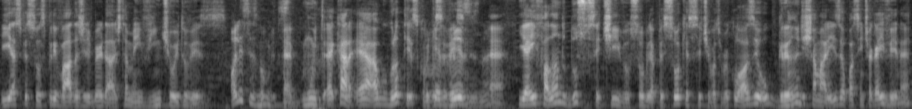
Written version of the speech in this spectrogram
E as pessoas privadas de liberdade também, 28 vezes. Olha esses números. É muito. É, cara, é algo grotesco. Quando Porque você é vê vezes, assim. né? É. E aí, falando do suscetível, sobre a pessoa que é suscetível à tuberculose, o grande chamariz é o paciente HIV, né?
